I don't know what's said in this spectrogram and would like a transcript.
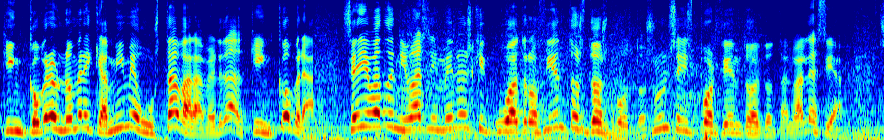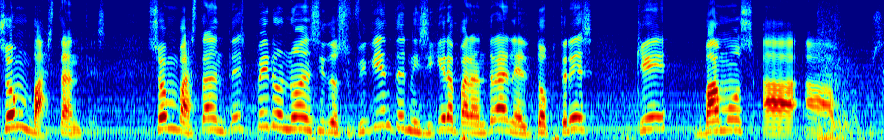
King Cobra, un nombre que a mí me gustaba, la verdad. King Cobra. Se ha llevado ni más ni menos que 402 votos Un 6% del total, ¿vale? O sea, son bastantes. Son bastantes, pero no han sido suficientes Ni siquiera para entrar en el top 3 Que vamos a, pues,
